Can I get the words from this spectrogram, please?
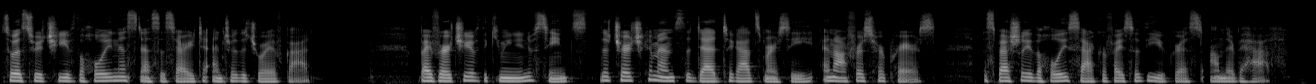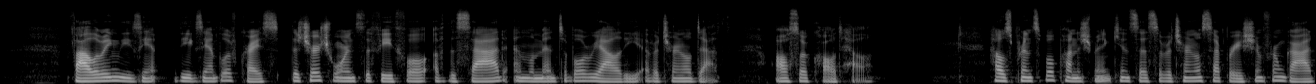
so as to achieve the holiness necessary to enter the joy of God. By virtue of the communion of saints, the Church commends the dead to God's mercy and offers her prayers, especially the holy sacrifice of the Eucharist, on their behalf. Following the, exam- the example of Christ, the Church warns the faithful of the sad and lamentable reality of eternal death also called hell. Hell's principal punishment consists of eternal separation from God,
